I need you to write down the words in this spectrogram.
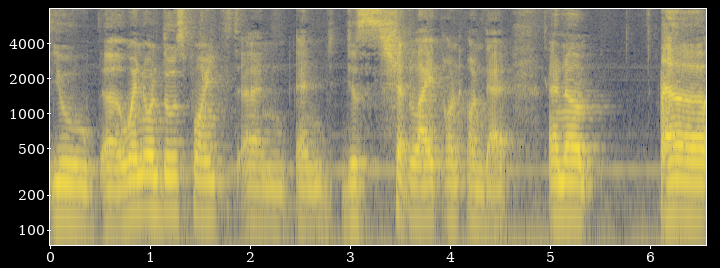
you uh, went on those points and and just shed light on on that. And um, uh,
